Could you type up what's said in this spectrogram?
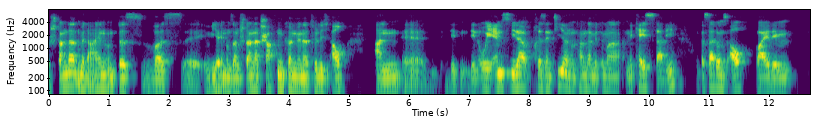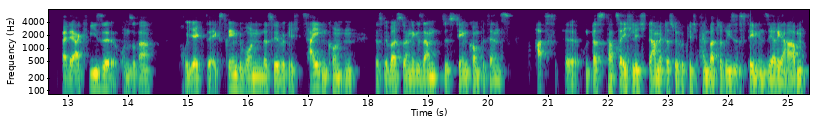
Standard mit ein und das, was äh, wir in unserem Standard schaffen, können wir natürlich auch an äh, den, den OEMs wieder präsentieren und haben damit immer eine Case Study. Und das hat uns auch bei dem, bei der Akquise unserer Projekte extrem gewonnen, dass wir wirklich zeigen konnten, dass Webasto eine Gesamtsystemkompetenz hat äh, und das tatsächlich damit, dass wir wirklich ein Batteriesystem in Serie haben,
